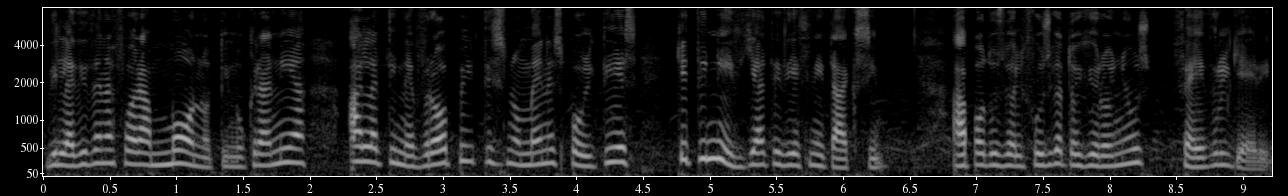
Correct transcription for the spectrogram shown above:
δηλαδή δεν αφορά μόνο την Ουκρανία, αλλά την Ευρώπη, τις Ηνωμένες Πολιτείες και την ίδια τη διεθνή τάξη. Από τους Δελφούς για το Euronews, Φέη Δουλγέρη.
